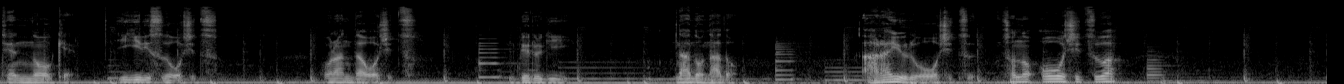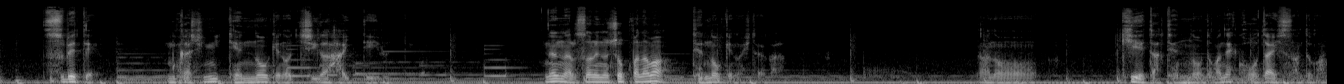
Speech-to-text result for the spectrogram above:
天皇家イギリス王室オランダ王室ベルギーなどなどあらゆる王室その王室は全て昔に天皇家の血が入っているっていう。なんならそれの初っ端は天皇家の人やから。あの消えた天皇とかね皇太子さんとか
